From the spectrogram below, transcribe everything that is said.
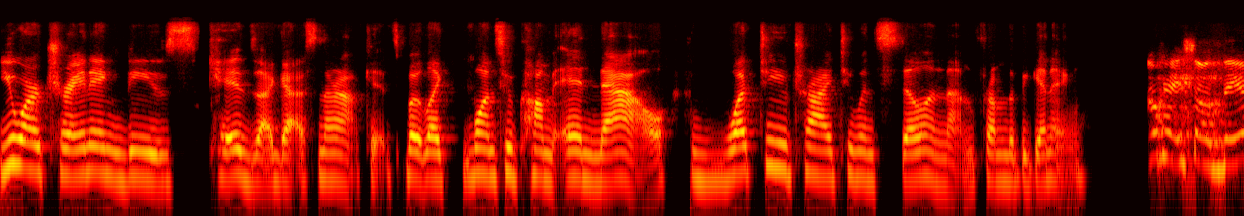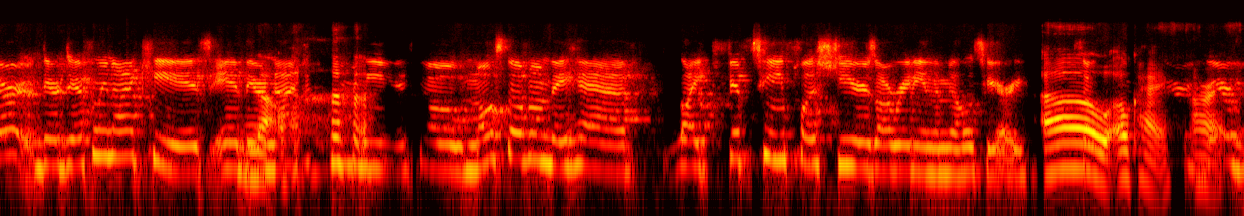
you are training these kids, I guess, and they're not kids, but like ones who come in now. What do you try to instill in them from the beginning? Okay, so they're they're definitely not kids, and they're no. not. so most of them they have like 15 plus years already in the military. Oh, so okay. All right. They're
